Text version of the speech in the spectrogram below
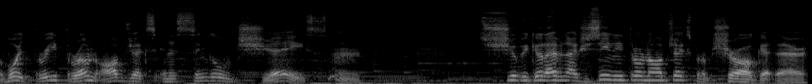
Avoid three thrown objects in a single chase. Hmm. Should be good. I haven't actually seen any thrown objects, but I'm sure I'll get there.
